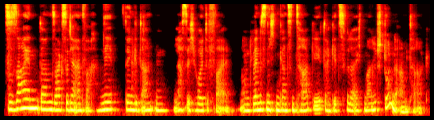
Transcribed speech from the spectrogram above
zu sein, dann sagst du dir einfach, nee, den Gedanken lasse ich heute fallen. Und wenn es nicht den ganzen Tag geht, dann geht es vielleicht mal eine Stunde am Tag.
